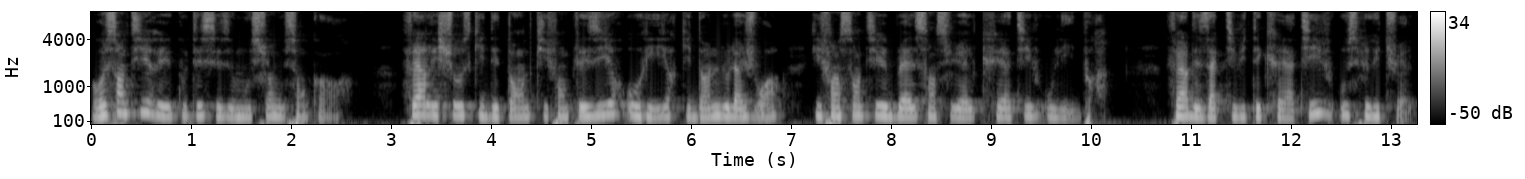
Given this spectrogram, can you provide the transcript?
Ressentir et écouter ses émotions ou son corps. Faire les choses qui détendent, qui font plaisir ou rire, qui donnent de la joie, qui font sentir belle, sensuelle, créative ou libre. Faire des activités créatives ou spirituelles,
